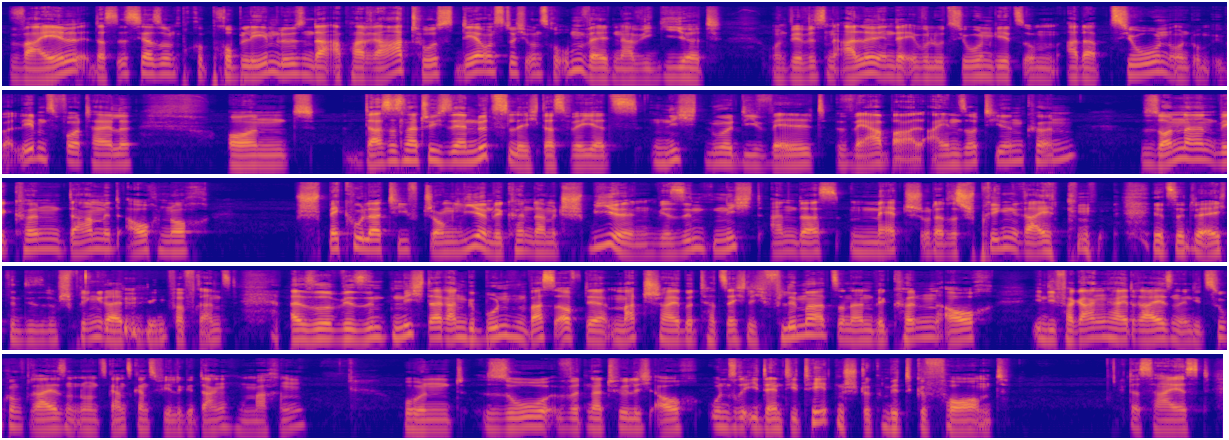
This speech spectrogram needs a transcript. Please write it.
weil das ist ja so ein problemlösender Apparatus, der uns durch unsere Umwelt navigiert. Und wir wissen alle, in der Evolution geht es um Adaption und um Überlebensvorteile. Und das ist natürlich sehr nützlich, dass wir jetzt nicht nur die Welt verbal einsortieren können, sondern wir können damit auch noch spekulativ jonglieren, wir können damit spielen. Wir sind nicht an das Match oder das Springreiten. Jetzt sind wir echt in diesem Springreiten-Ding verfranst. Also wir sind nicht daran gebunden, was auf der Mattscheibe tatsächlich flimmert, sondern wir können auch in die Vergangenheit reisen, in die Zukunft reisen und uns ganz, ganz viele Gedanken machen. Und so wird natürlich auch unsere Identität ein Stück mitgeformt. Das heißt,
